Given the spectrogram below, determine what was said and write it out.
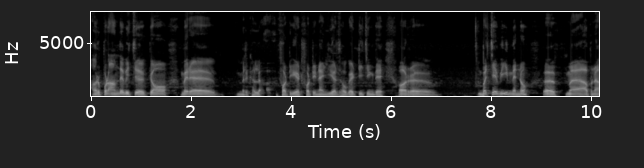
ਔਰ ਪੜ੍ਹਾਉਣ ਦੇ ਵਿੱਚ ਕਿਉਂ ਮੇਰੇ ਮੇਰੇ ਖਿਆਲ forty eight forty nine years ਹੋ ਗਏ ਟੀਚਿੰਗ ਦੇ ਔਰ ਬੱਚੇ ਵੀ ਮੈਨੂੰ ਆਪਣਾ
